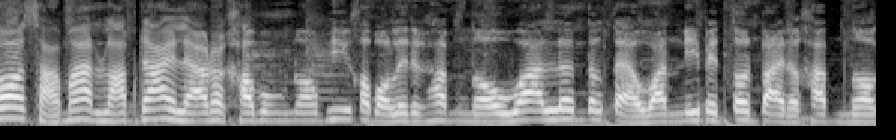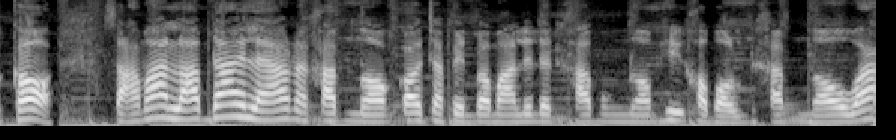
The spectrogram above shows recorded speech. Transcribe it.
ก็สามารถรับได้แล้วนะครับวงน้องพี่เขาบอกเลยนะครับเน้องว่าเริ่มตั้งแต่วันนี้เป็นต้นไปนะครับเน้องก็สามารถรับได้แล้วนะครับเน้องก็จะเป็นประมาณนี้เลยนะครับวงน้องพี่เขาบอกเลยนะครับเน้องว่า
